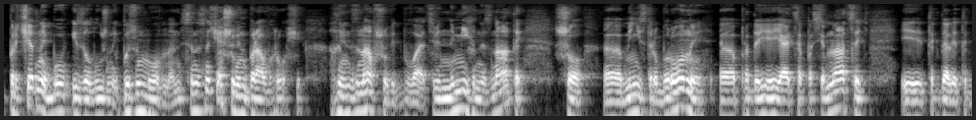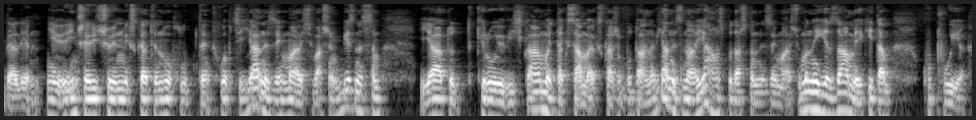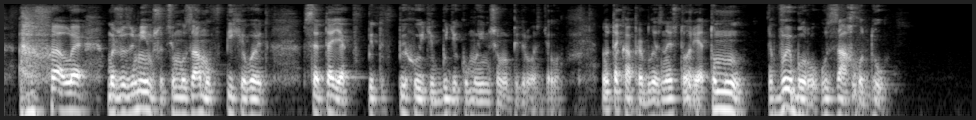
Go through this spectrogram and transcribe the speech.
Причетний був і залужний, безумовно. Це не означає, що він брав гроші, але він знав, що відбувається. Він не міг не знати, що е, міністр оборони е, продає яйця по 17 і так далі. Так далі. І інша річ, що він міг сказати: ну, хлопці, хлопці, я не займаюся вашим бізнесом. Я тут керую військами, так само, як скаже Буданов. Я не знаю, я господарством не займаюся. У мене є зам, який там купує. Але ми ж розуміємо, що цьому заму впіхують все те, як впі- впихують і в будь-якому іншому підрозділу. Ну, така приблизна історія. Тому вибору у заходу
